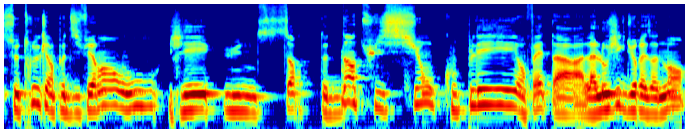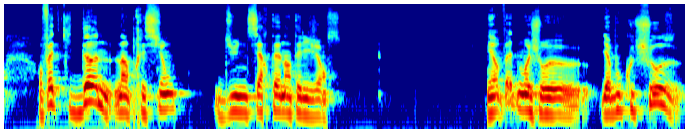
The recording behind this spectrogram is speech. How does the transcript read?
ce truc un peu différent où j'ai une sorte d'intuition couplée en fait à la logique du raisonnement, en fait qui donne l'impression d'une certaine intelligence. Et en fait, moi, je, il y a beaucoup de choses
